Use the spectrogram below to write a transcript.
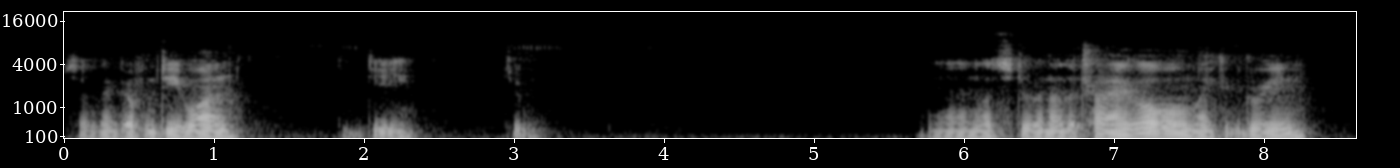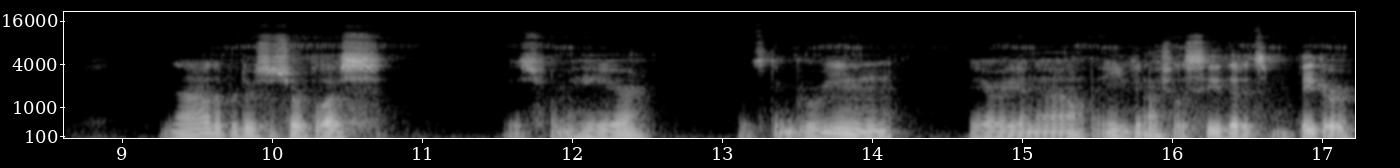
So we're going to go from D1 to D2. And let's do another triangle, we'll make it green. Now the producer surplus is from here. That's the green area now. And you can actually see that it's bigger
